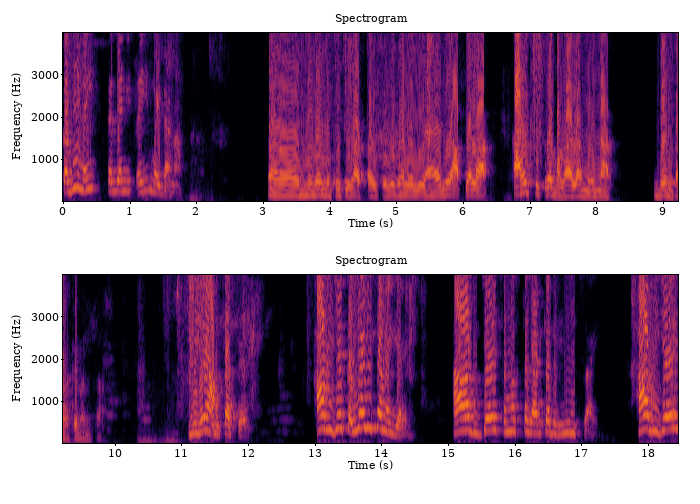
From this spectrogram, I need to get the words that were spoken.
कभी नाही कल्याणीतही मैदानात. निवडणुकीची वाटचाल सुरू झालेली आहे आणि आपल्याला काय चित्र बघायला मिळणार दोन तारखेनंतर. विजय आमचाच आहे. हा विजय कल्याणीचा नाही आहे. हा विजय समस्त लाडक्या बहिणींचा आहे. हा विजय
